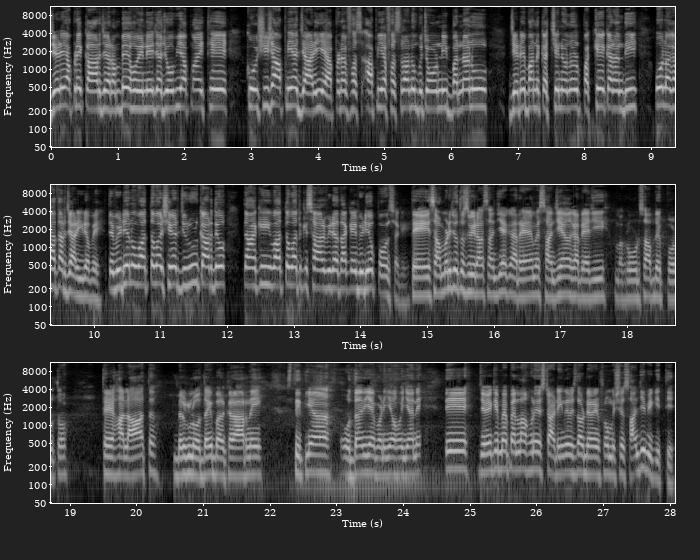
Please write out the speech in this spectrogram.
ਜਿਹੜੇ ਆਪਣੇ ਕਾਰਜ ਆਰੰਭੇ ਹੋਏ ਨੇ ਜਾਂ ਜੋ ਵੀ ਆਪਾਂ ਇੱਥੇ ਕੋਸ਼ਿਸ਼ਾਂ ਆਪਣੀਆਂ ਜਾਰੀ ਹੈ, ਆਪਣਾ ਫਸ, ਆਪਣੀਆਂ ਫਸਲਾਂ ਨੂੰ ਬਚਾਉਣ ਲਈ, ਬੰਨਾਂ ਨੂੰ, ਜਿਹੜੇ ਬੰਨ ਕੱਚੇ ਨੇ ਉਹਨਾਂ ਨੂੰ ਪੱਕੇ ਕਰਨ ਦੀ, ਉਹ ਲਗਾਤਾਰ ਜਾਰੀ ਰਵੇ। ਤੇ ਵੀਡੀਓ ਨੂੰ ਵੱਧ ਤੋਂ ਵੱਧ ਸ਼ੇਅਰ ਜ਼ਰੂਰ ਕਰ ਦਿਓ ਤਾਂ ਕਿ ਵੱਧ ਤੋਂ ਵੱਧ ਕਿਸਾਨ ਵੀਰਾਂ ਤੱਕ ਇਹ ਵੀਡੀਓ ਪਹੁੰਚ ਸਕੇ। ਤੇ ਸਾਹਮਣੇ ਜੋ ਤਸਵੀਰਾਂ ਸਾਂਝੀਆਂ ਕਰ ਰਿਹਾ ਮੈਂ ਸਾਂਝੀਆਂ ਕਰ ਰਿਹਾ ਜੀ ਮਖਰੋੜ ਸਾਹਿਬ ਦੇ ਪੁਲ ਤੋਂ। ਤੇ ਹਾਲਾਤ ਬਿਲਕੁਲ ਉਦਾਂ ਹੀ ਬਰਕਰਾਰ ਨੇ, ਸਥਿਤੀਆਂ ਉਦਾਂ ਦੀਆਂ ਬਣੀਆਂ ਹੋਈਆਂ ਨੇ। ਤੇ ਜਿਵੇਂ ਕਿ ਮੈਂ ਪਹਿਲਾਂ ਹੁਣੇ ਸਟਾਰਟਿੰਗ ਦੇ ਵਿੱਚ ਤੁਹਾਡੇ ਨਾਲ ਇਨਫੋਰਮੇਸ਼ਨ ਸਾਂਝੀ ਵੀ ਕੀਤੀ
